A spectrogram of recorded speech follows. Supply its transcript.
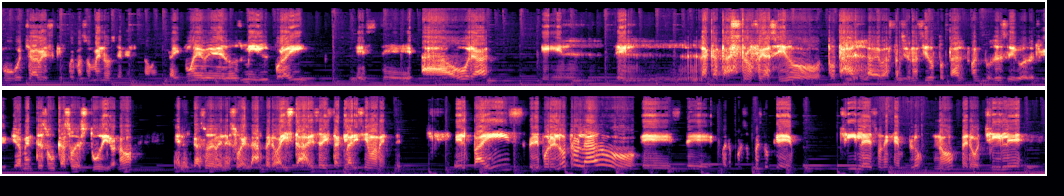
Hugo Chávez, que fue más o menos en el 99, 2000, por ahí, este, ahora el, catástrofe ha sido total, la devastación ha sido total, Entonces digo, definitivamente es un caso de estudio, ¿no? En el caso de Venezuela, pero ahí está, ahí está clarísimamente. El país, eh, por el otro lado, este, bueno, por supuesto que Chile es un ejemplo, ¿no? Pero Chile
